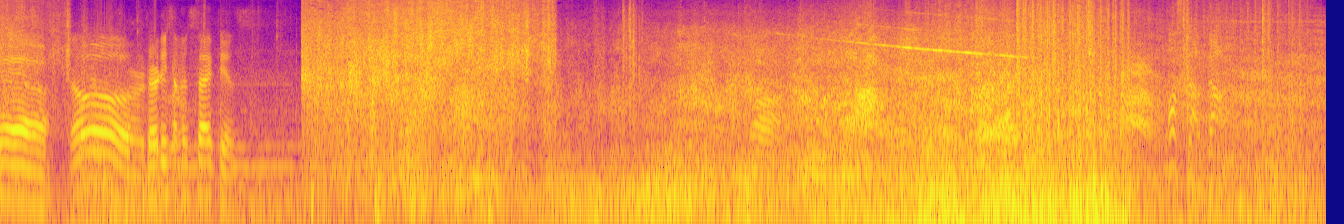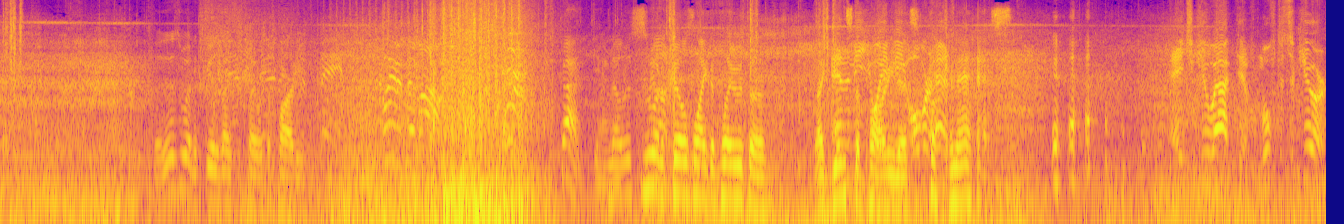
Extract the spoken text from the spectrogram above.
Yeah. No, 37 seconds. Hostile down. So this is what it feels like to play with the party. Clear them. God damn No, this is what it feels like to play with the against the party UAV that's overhead. fucking ass. HQ active. Move to secure.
